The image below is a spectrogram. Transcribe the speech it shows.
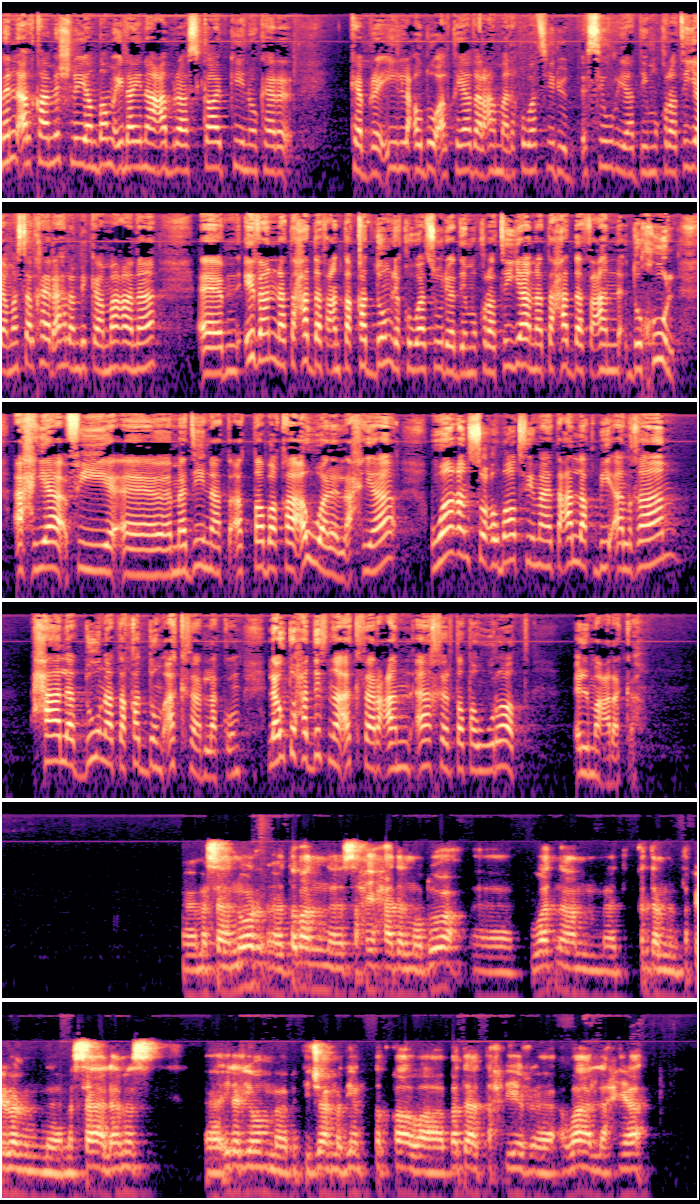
من القامشلي ينضم إلينا عبر سكايب كينو كر... كبرائيل عضو القيادة العامة لقوات سوريا الديمقراطية. مساء الخير أهلا بك معنا. إذا نتحدث عن تقدم لقوات سوريا الديمقراطية. نتحدث عن دخول أحياء في مدينة الطبقة أول الأحياء وعن صعوبات فيما يتعلق بألغام حالة دون تقدم أكثر لكم. لو تحدثنا أكثر عن آخر تطورات المعركة. مساء النور. طبعا صحيح هذا الموضوع. قواتنا عم تتقدم من تقريبا من مساء الأمس إلى اليوم باتجاه مدينة الطبقة وبدأ تحرير أوائل الأحياء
